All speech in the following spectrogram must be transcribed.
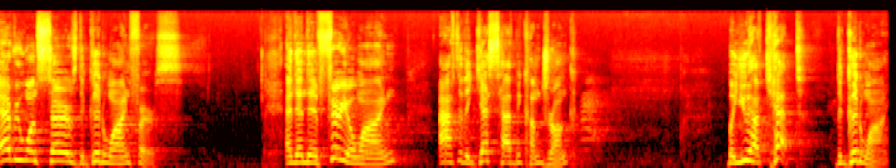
Everyone serves the good wine first, and then the inferior wine after the guests have become drunk. But you have kept the good wine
